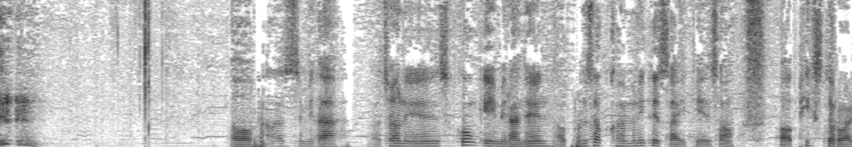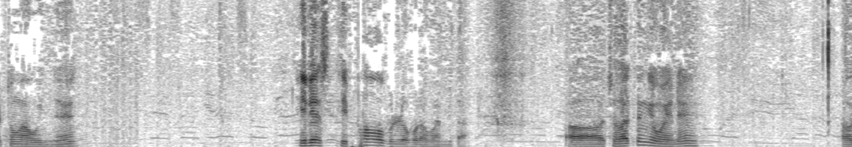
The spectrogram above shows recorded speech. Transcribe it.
어, 반갑습니다. 어, 저는 스콘 게임이라는 어, 분석 커뮤니티 사이트에서 어, 픽스터로 활동하고 있는 1SD 파워 블로그라고 합니다. 어, 저 같은 경우에는 어,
